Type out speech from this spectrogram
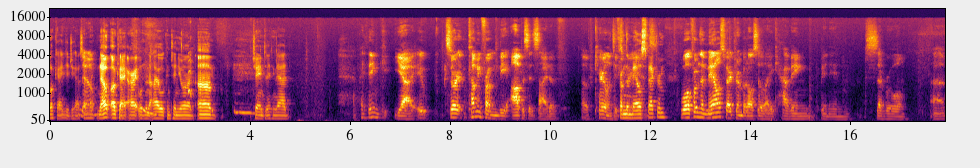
okay, did you have No. something? No. Okay. All right. Well, then I will continue on. Um, James, anything to add? I think yeah, it sort of coming from the opposite side of of Carolyn's From the male spectrum. Well, from the male spectrum, but also like having been in several um,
